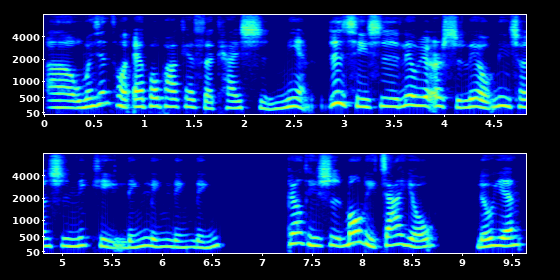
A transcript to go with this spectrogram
呃，我们先从 Apple Podcast 开始念，日期是六月二十六，昵称是 Niki 零零零零，标题是 Molly 加油，留言，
